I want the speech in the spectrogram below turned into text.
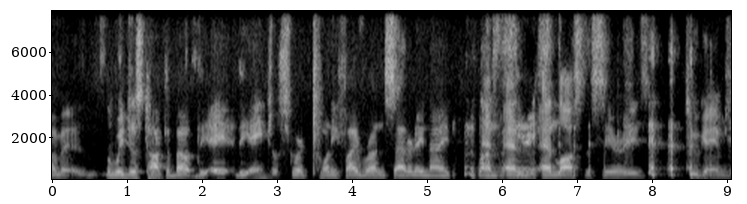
I mean, we just talked about the A- the Angels scored 25 runs Saturday night and and and lost the series two games,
